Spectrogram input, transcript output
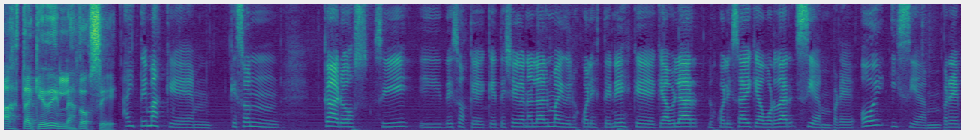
hasta que den las 12. Hay temas que, que son caros, ¿sí? Y de esos que, te llegan al alma y de los cuales tenés que, hablar, los cuales hay que abordar siempre, hoy y siempre.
